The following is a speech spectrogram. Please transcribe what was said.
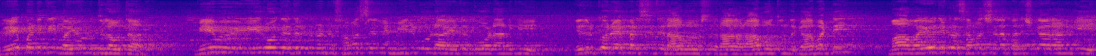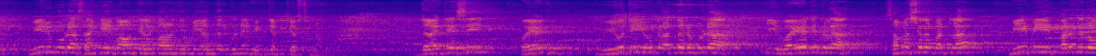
రేపటికి వయోవృద్ధులవుతారు. మేము ఈరోజు ఎదుర్కొన్న సమస్యల్ని మీరు కూడా ఎదుర్కోవడానికి ఎదుర్కొనే పరిస్థితి రాబో రా- రాబోతుంది. కాబట్టి మా వయోధికుల సమస్యల పరిష్కారానికి మీరు కూడా సంఘీభావం తెలపాలని మీ అందరికీ నేను విజ్ఞప్తి చేస్తున్నాం దయచేసి వయో యువతి యువకులందరూ కూడా ఈ వయోధికుల సమస్యల పట్ల మీ మీ పరిధిలో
